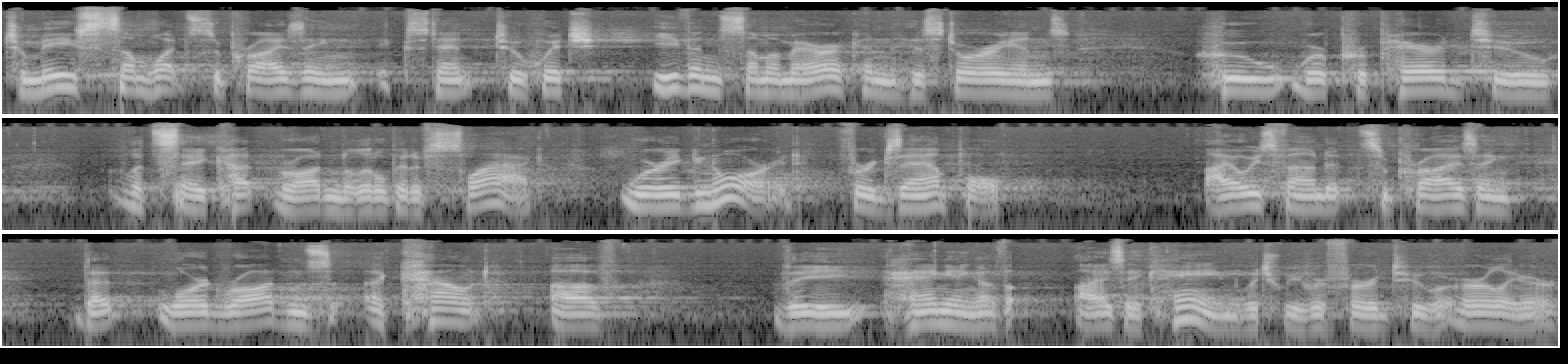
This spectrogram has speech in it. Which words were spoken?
to me, somewhat surprising extent to which even some American historians who were prepared to, let's say, cut Rawdon a little bit of slack, were ignored. For example, I always found it surprising that Lord Rawdon's account of the hanging of Isaac Hayne, which we referred to earlier,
